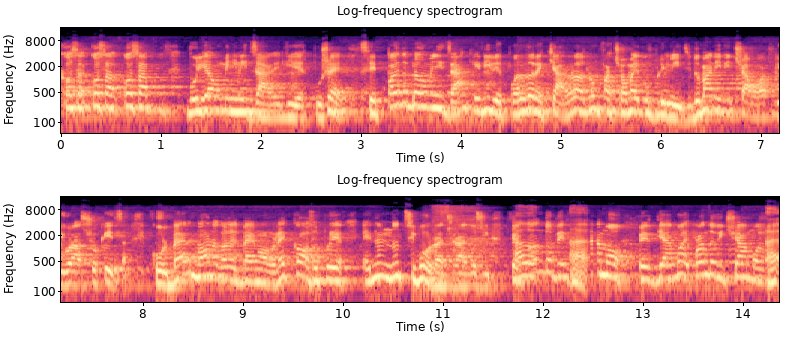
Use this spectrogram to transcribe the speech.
Cosa, cosa, cosa, vogliamo minimizzare il Liverpool? Cioè, se poi dobbiamo minimizzare anche il Liverpool, allora è chiaro, allora non facciamo mai complimenti. Domani vinciamo, dico una sciocchezza, col Bayern Monaco del Bayern Monaco, è cosa, oppure, e non, non, si può ragionare così. Cioè, allora, quando perdiamo, eh, perdiamo, e quando vinciamo... Eh,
